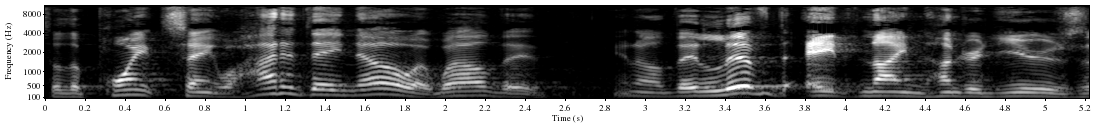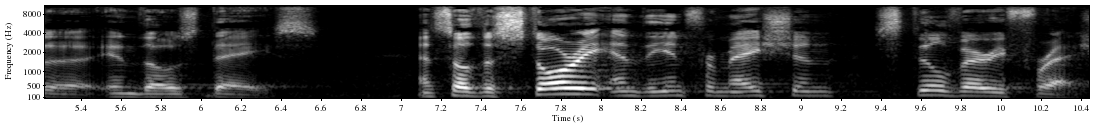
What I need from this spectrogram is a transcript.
So the point saying, well, how did they know? Well, they, you know, they lived eight, nine hundred years uh, in those days. And so the story and the information still very fresh.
